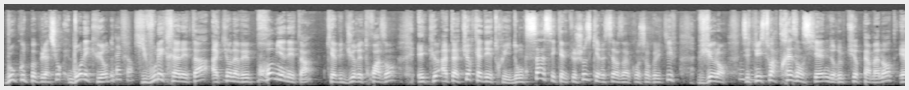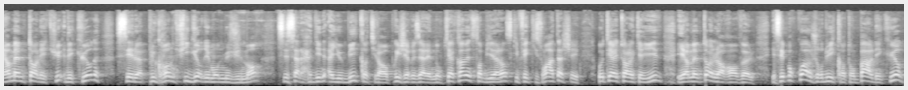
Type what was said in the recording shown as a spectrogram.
beaucoup de populations, dont les Kurdes, qui voulaient créer un État, à qui on avait promis un État, qui avait duré trois ans, et que Atatürk a détruit. Donc ça, c'est quelque chose qui est resté dans un conscient collectif violent. C'est une histoire très ancienne, de rupture permanente, et en même temps, les, les Kurdes, c'est la plus grande figure du monde musulman, c'est Salah ad-Din Ayyubi quand il a repris Jérusalem. Donc il y a quand même cette ambivalence qui fait qu'ils sont attachés au territoire dans lequel ils vivent, et en même temps, ils leur en veulent. Et c'est pourquoi aujourd'hui, quand on parle des Kurdes,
